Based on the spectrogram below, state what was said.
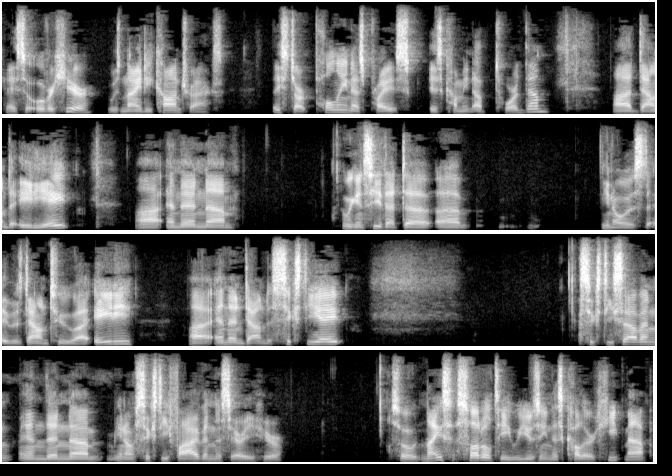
Okay, so over here it was 90 contracts. They start pulling as price is coming up toward them uh, down to 88. Uh, and then um, we can see that, uh, uh, you know, it was, it was down to uh, 80 and then down to 68 67 and then um, you know 65 in this area here. So nice subtlety using this colored heat map.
